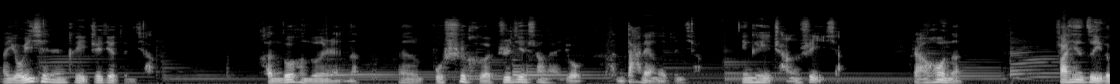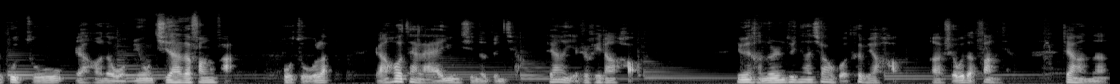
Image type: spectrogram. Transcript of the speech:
啊，有一些人可以直接蹲墙，很多很多的人呢，嗯，不适合直接上来就很大量的蹲墙。您可以尝试一下，然后呢，发现自己的不足，然后呢，我们用其他的方法补足了，然后再来用心的蹲墙，这样也是非常好的。因为很多人蹲墙效果特别好啊，舍不得放下，这样呢，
